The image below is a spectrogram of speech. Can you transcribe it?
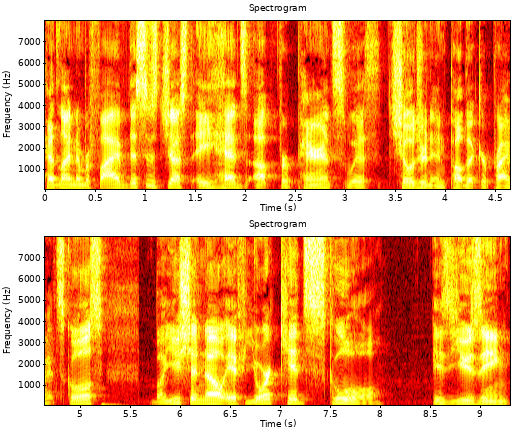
Headline number five this is just a heads up for parents with children in public or private schools, but you should know if your kid's school is using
